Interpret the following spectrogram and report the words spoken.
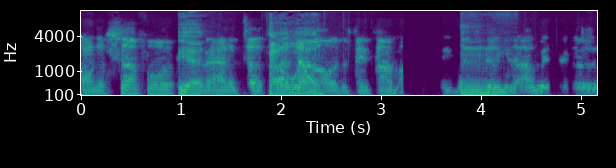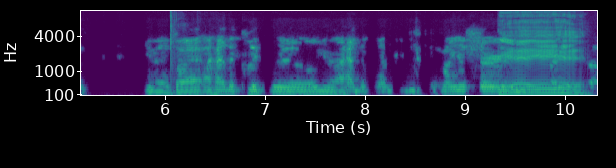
I had a shuffle. Yeah. and I had a touch. Oh, Not- Not wow. all at the same time, but Mhm. still, you know, I went through the. You know, so I, I had the click wheel. You know, I had the one you put on your shirt. Yeah, yeah, yeah. stuff.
